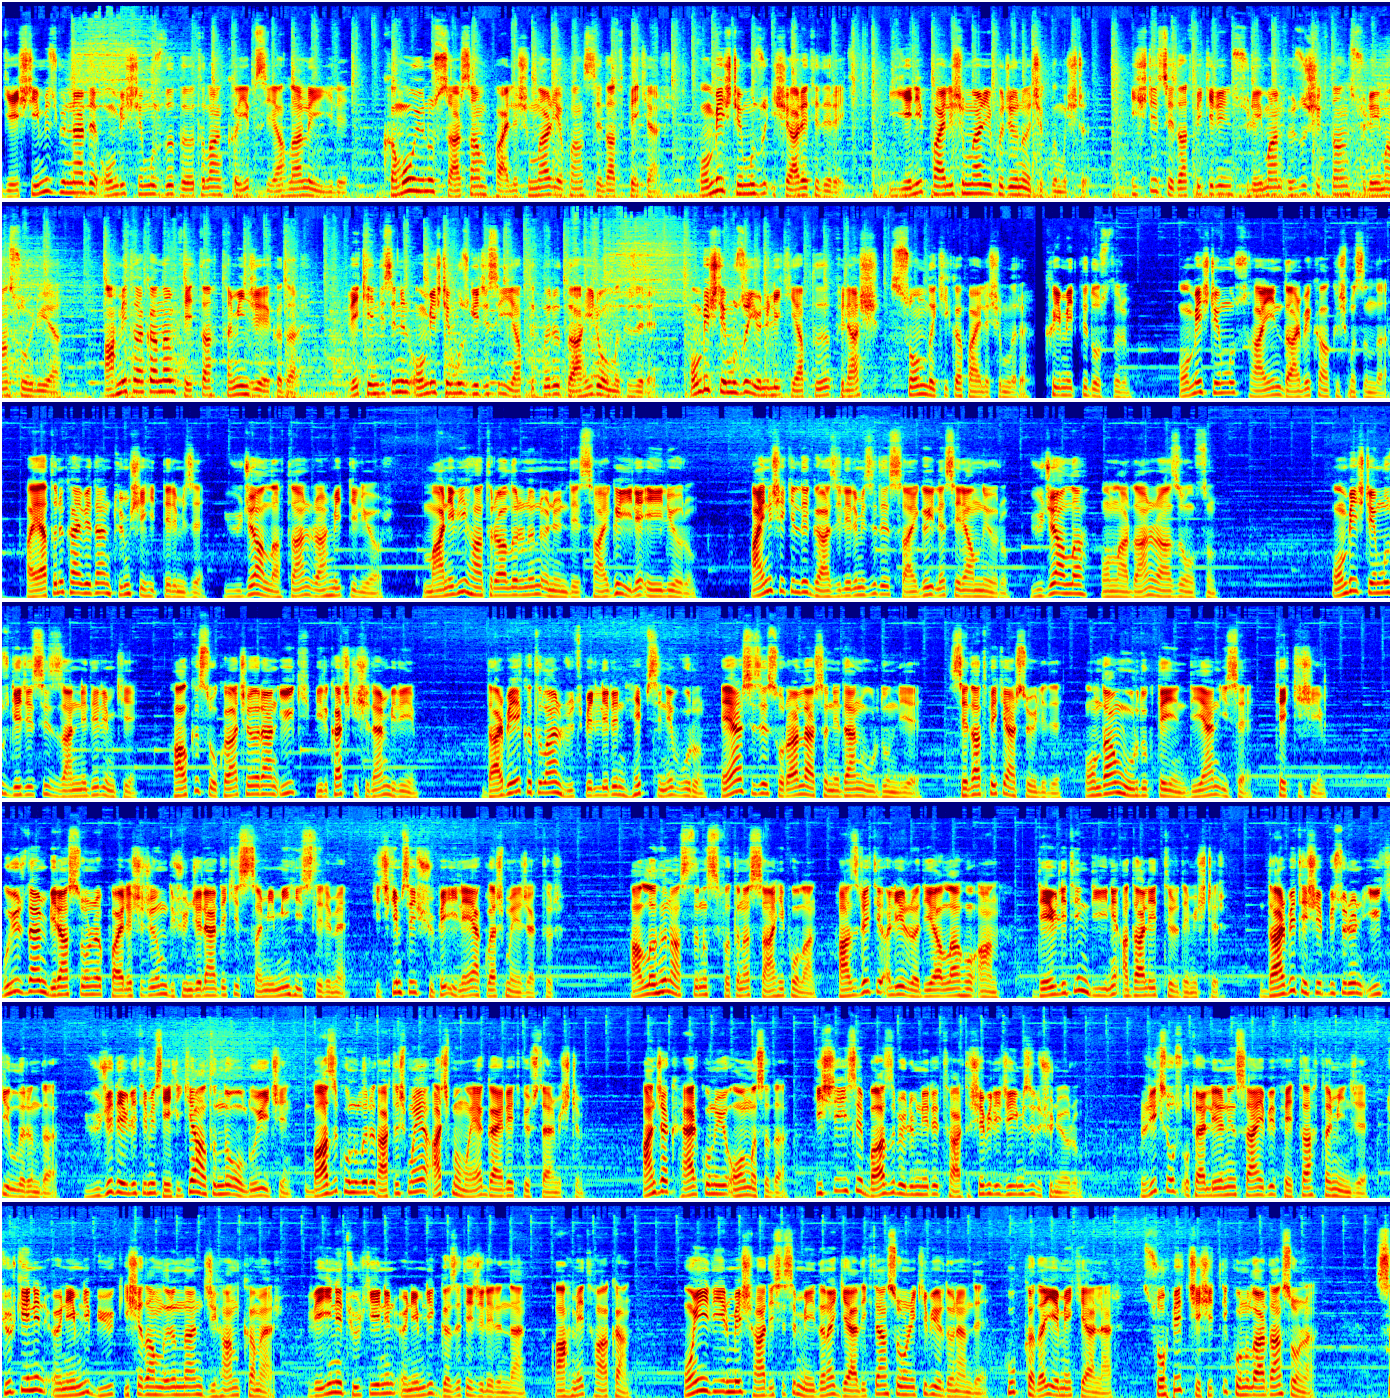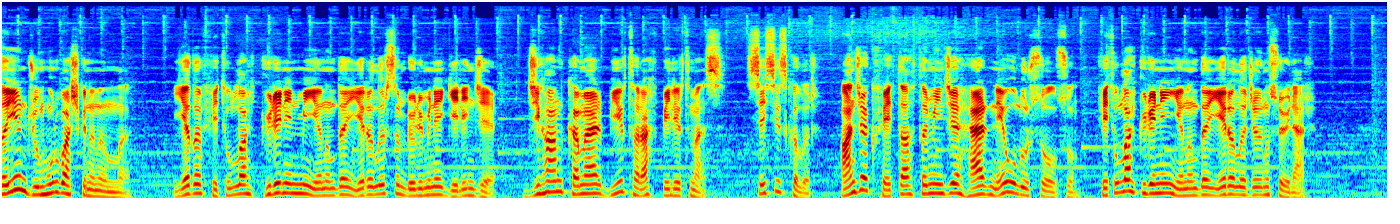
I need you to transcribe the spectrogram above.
Geçtiğimiz günlerde 15 Temmuz'da dağıtılan kayıp silahlarla ilgili kamuoyunu sarsan paylaşımlar yapan Sedat Peker, 15 Temmuz'u işaret ederek yeni paylaşımlar yapacağını açıklamıştı. İşte Sedat Peker'in Süleyman Özışık'tan Süleyman Soylu'ya, Ahmet Hakan'dan Fettah Tamince'ye kadar ve kendisinin 15 Temmuz gecesi yaptıkları dahil olmak üzere 15 Temmuz'a yönelik yaptığı flash son dakika paylaşımları. Kıymetli dostlarım, 15 Temmuz hain darbe kalkışmasında hayatını kaybeden tüm şehitlerimize Yüce Allah'tan rahmet diliyor. Manevi hatıralarının önünde saygı ile eğiliyorum. Aynı şekilde gazilerimizi de saygıyla selamlıyorum. Yüce Allah onlardan razı olsun. 15 Temmuz gecesi zannederim ki halkı sokağa çağıran ilk birkaç kişiden biriyim. Darbeye katılan rütbelilerin hepsini vurun. Eğer size sorarlarsa neden vurdun diye. Sedat Peker söyledi. Ondan vurduk deyin diyen ise tek kişiyim. Bu yüzden biraz sonra paylaşacağım düşüncelerdeki samimi hislerime hiç kimse şüphe ile yaklaşmayacaktır. Allah'ın aslını sıfatına sahip olan Hazreti Ali radıyallahu an devletin dini adalettir demiştir. Darbe teşebbüsünün ilk yıllarında yüce devletimiz tehlike altında olduğu için bazı konuları tartışmaya açmamaya gayret göstermiştim. Ancak her konuyu olmasa da hiç değilse bazı bölümleri tartışabileceğimizi düşünüyorum. Rixos otellerinin sahibi Fettah Tamince, Türkiye'nin önemli büyük iş adamlarından Cihan Kamer ve yine Türkiye'nin önemli gazetecilerinden Ahmet Hakan. 17-25 hadisesi meydana geldikten sonraki bir dönemde Hukka'da yemek yerler. Sohbet çeşitli konulardan sonra Sayın Cumhurbaşkanı'nın mı ya da Fethullah Gülen'in mi yanında yer alırsın bölümüne gelince Cihan Kamer bir taraf belirtmez. Sessiz kalır. Ancak Fettah Tamince her ne olursa olsun Fethullah Gülen'in yanında yer alacağını söyler.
